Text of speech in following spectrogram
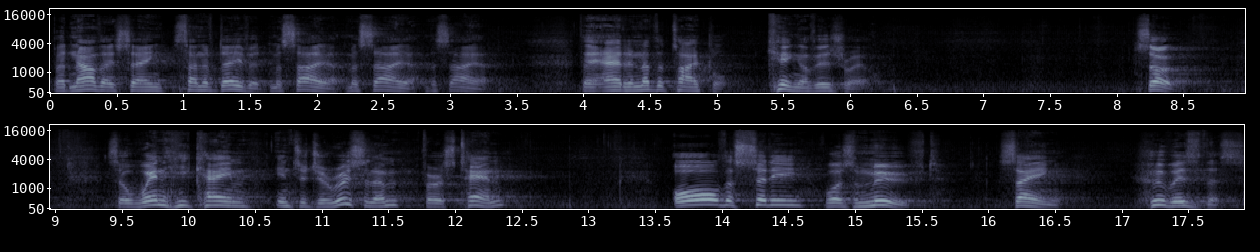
but now they're saying Son of David, Messiah, Messiah, Messiah. They add another title, King of Israel. So, so when he came into Jerusalem, verse 10, all the city was moved, saying, Who is this?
